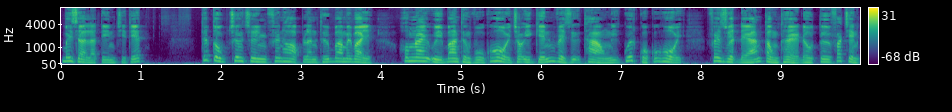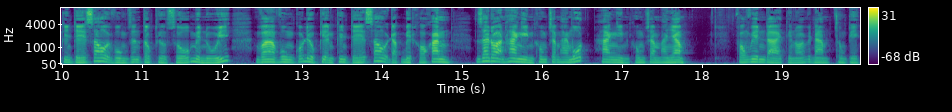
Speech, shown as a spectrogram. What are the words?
Bây giờ là tin chi tiết. Tiếp tục chương trình phiên họp lần thứ 37, hôm nay Ủy ban Thường vụ Quốc hội cho ý kiến về dự thảo nghị quyết của Quốc hội phê duyệt đề án tổng thể đầu tư phát triển kinh tế xã hội vùng dân tộc thiểu số miền núi và vùng có điều kiện kinh tế xã hội đặc biệt khó khăn giai đoạn 2021-2025. Phóng viên Đài Tiếng Nói Việt Nam thông tin.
